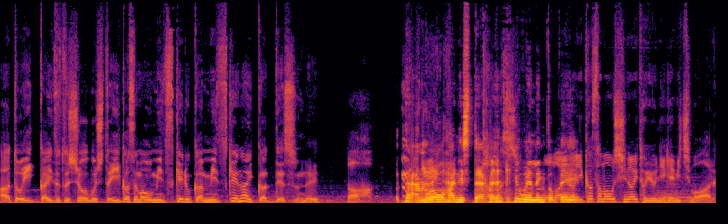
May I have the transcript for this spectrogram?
あと1回ずつ勝負してイカ様を見つけるか見つけないかですねああ Damn, Rohan is definitely willing to pay. イカ様をしないという逃げ道もある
